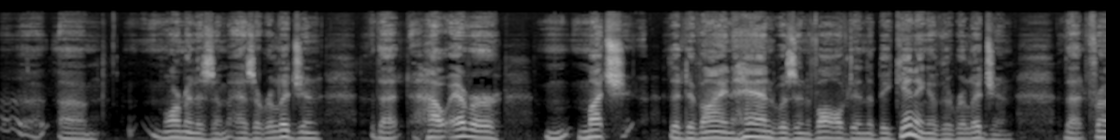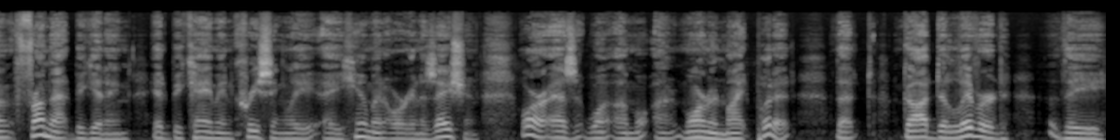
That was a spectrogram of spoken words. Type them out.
uh, um, Mormonism as a religion that, however much the divine hand was involved in the beginning of the religion, that from from that beginning it became increasingly a human organization, or as a, Mormon might put it, that God delivered the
